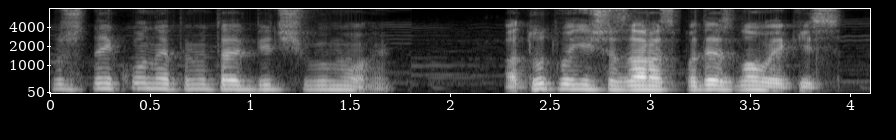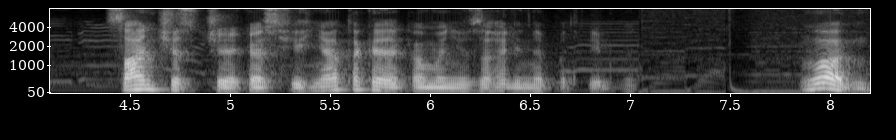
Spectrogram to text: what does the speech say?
Ну ж на ікони, я пам'ятаю, більші вимоги. А тут мені ще зараз паде знову якийсь Санчес чи якась фігня така, яка мені взагалі не потрібна. Ладно.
